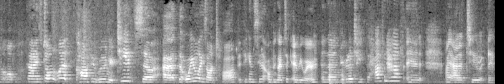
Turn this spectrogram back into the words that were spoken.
Oh, guys, don't let coffee ruin your teeth. So uh, the oil is on top, if you can see that. Oh my god, it's like everywhere. And then you're gonna take the half and half and I add it to the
